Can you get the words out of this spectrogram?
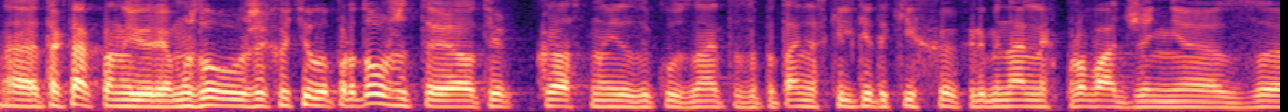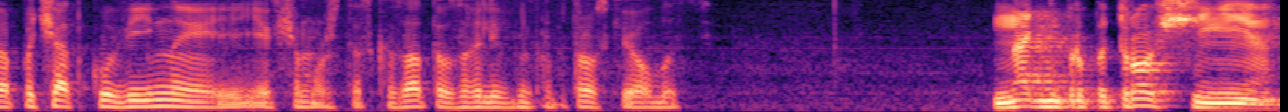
Е, Так, так, пане Юрію, можливо, ви вже хотіли продовжити. От якраз на язику, знаєте, запитання, скільки таких кримінальних проваджень е, з початку війни, якщо можете сказати, взагалі в Дніпропетровській області? На Дніпропетровщині е,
